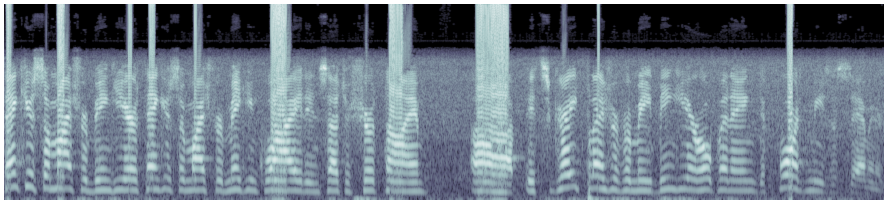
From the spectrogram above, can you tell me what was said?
Thank you so much for being here. Thank you so much for making quiet in such a short time. Uh, it's a great pleasure for me being here opening the fourth Mises seminar.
